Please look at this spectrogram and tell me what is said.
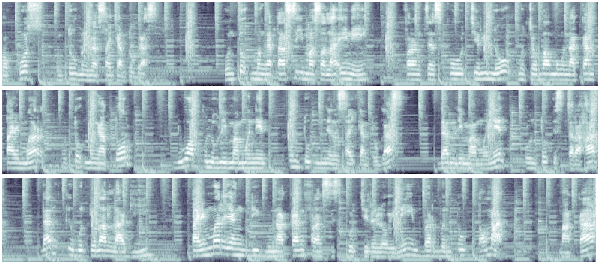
fokus untuk menyelesaikan tugas. Untuk mengatasi masalah ini, Francesco Cirillo mencoba menggunakan timer untuk mengatur 25 menit untuk menyelesaikan tugas dan 5 menit untuk istirahat dan kebetulan lagi timer yang digunakan Francisco Cirillo ini berbentuk tomat. Maka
